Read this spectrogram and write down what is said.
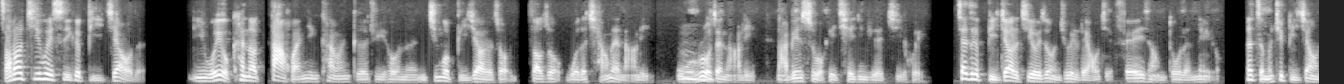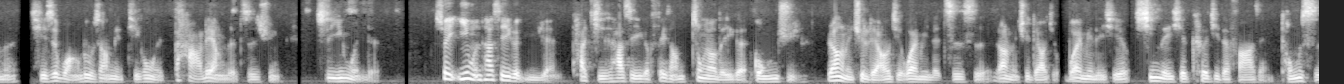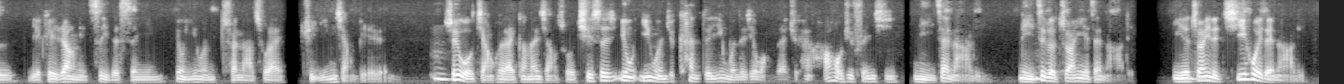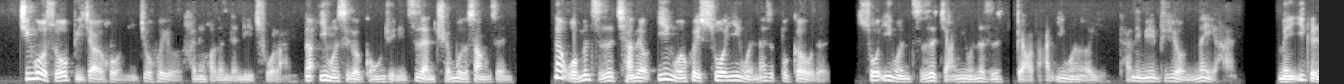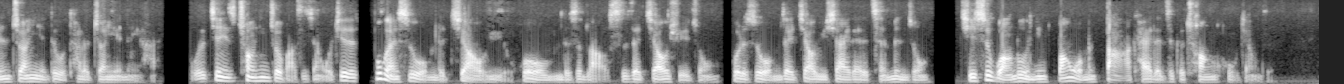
找到机会是一个比较的，你唯有看到大环境，看完格局以后呢，你经过比较的时候，知道说我的强在哪里，我弱在哪里，哪边是我可以切进去的机会。在这个比较的机会中，你就会了解非常多的内容。那怎么去比较呢？其实网络上面提供了大量的资讯，是英文的。所以英文它是一个语言，它其实它是一个非常重要的一个工具，让你去了解外面的知识，让你去了解外面的一些新的一些科技的发展，同时也可以让你自己的声音用英文传达出来，去影响别人。嗯，所以我讲回来，刚才讲说，其实用英文去看这英文的一些网站去看，好好去分析你在哪里，你这个专业在哪里，你的专业的机会在哪里。经过所有比较以后，你就会有很好的能力出来。那英文是个工具，你自然全部都上升。那我们只是强调英文会说英文，那是不够的。说英文只是讲英文，那只是表达英文而已。它里面必须有内涵。每一个人专业都有他的专业内涵。我的建议是创新做法是这样。我觉得不管是我们的教育，或我们的是老师在教学中，或者是我们在教育下一代的成分中，其实网络已经帮我们打开了这个窗户，这样子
